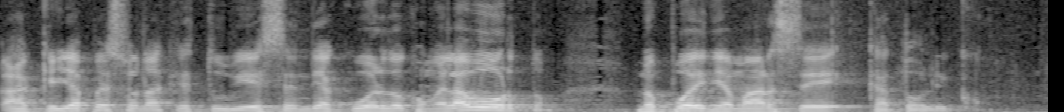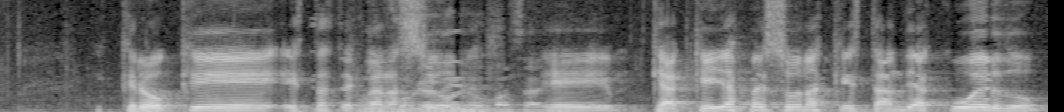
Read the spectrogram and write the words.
aquellas personas que estuviesen de acuerdo con el aborto no pueden llamarse católicos. Creo que estas declaraciones, eh, que aquellas personas que están de acuerdo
